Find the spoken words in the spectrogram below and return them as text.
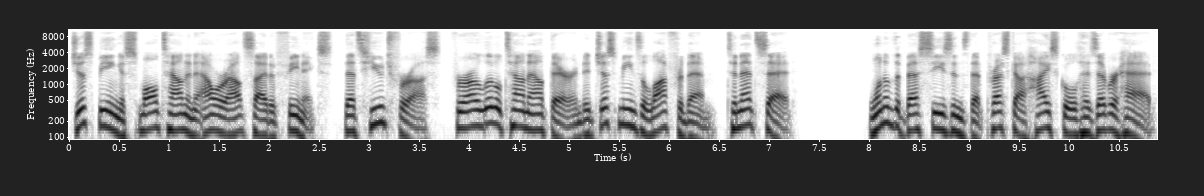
Just being a small town an hour outside of Phoenix, that's huge for us, for our little town out there and it just means a lot for them, Tenet said. One of the best seasons that Prescott High School has ever had,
